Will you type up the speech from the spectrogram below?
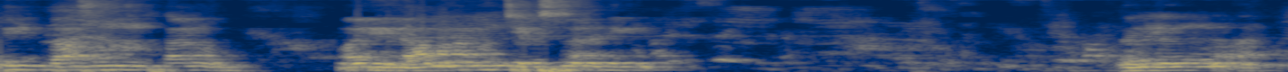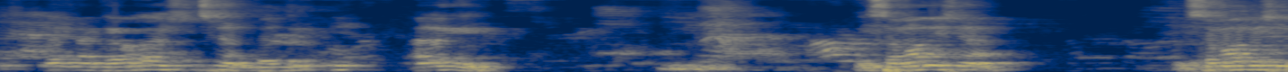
తెలుగు భాష కాను కాలం వారి రామనామం చేస్తున్నారని నాకు అవకాశం ఇచ్చిన పెద్దలకు అలాగే ఈ సమావేశం సమావేశం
